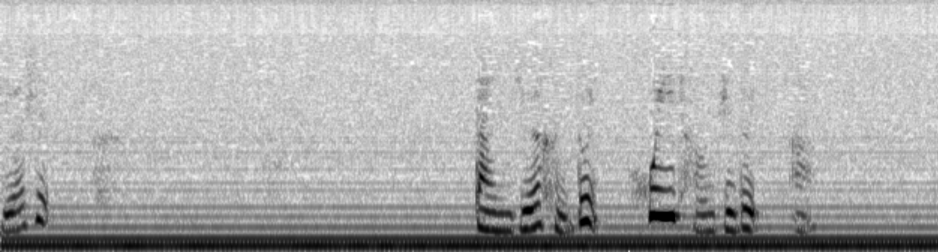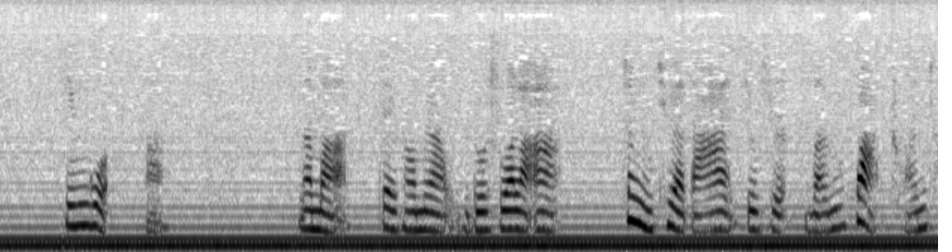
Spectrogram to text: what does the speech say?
觉是。感觉很对，非常之对啊！听过啊，那么这方面我就多说了啊。正确答案就是文化传承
